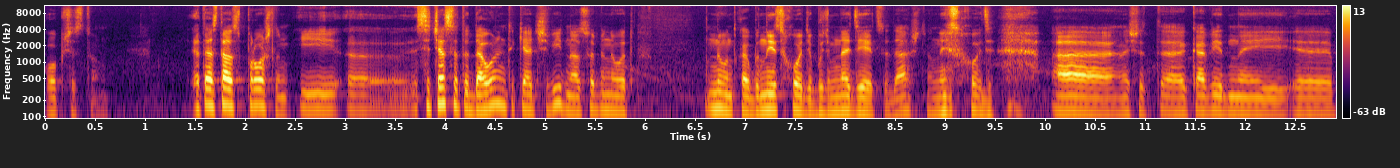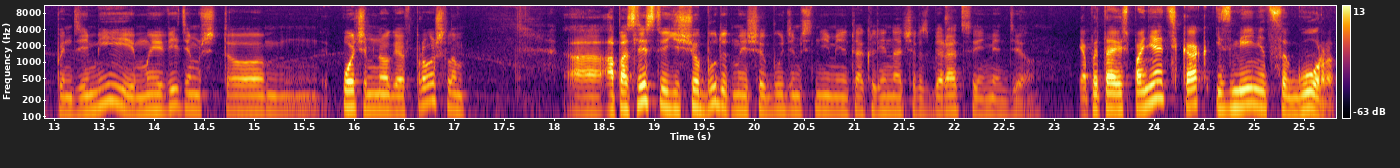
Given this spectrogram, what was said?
обществом. Это осталось в прошлом. И э, сейчас это довольно-таки очевидно, особенно вот ну, как бы на исходе, будем надеяться, да, что на исходе а, значит, э, ковидной э, пандемии мы видим, что очень многое в прошлом, а, а последствия еще будут, мы еще будем с ними так или иначе разбираться и иметь дело. Я пытаюсь понять, как изменится город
